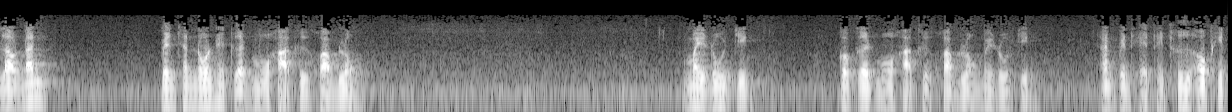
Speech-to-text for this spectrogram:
เหล่านั้นเป็นชนวนให้เกิดโมหะคือความหลง ไม่รู้จริง ก็เกิดโมหะคือความหลงไม่รู้จริง อันเป็นเหตุให้ถือเอาผิด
